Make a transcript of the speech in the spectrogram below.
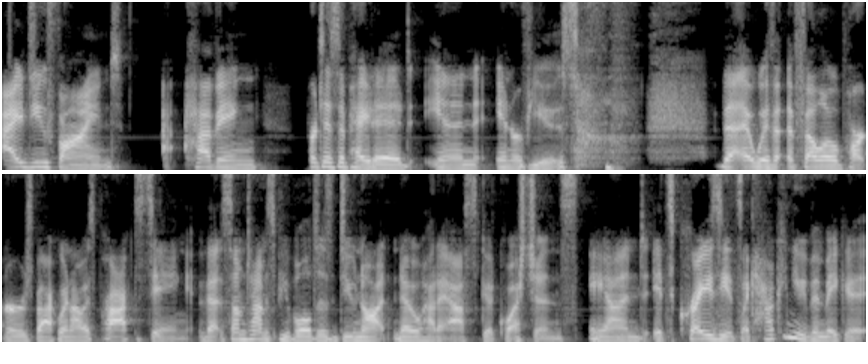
I do find having participated in interviews that with fellow partners back when I was practicing that sometimes people just do not know how to ask good questions. And it's crazy. It's like, how can you even make a,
